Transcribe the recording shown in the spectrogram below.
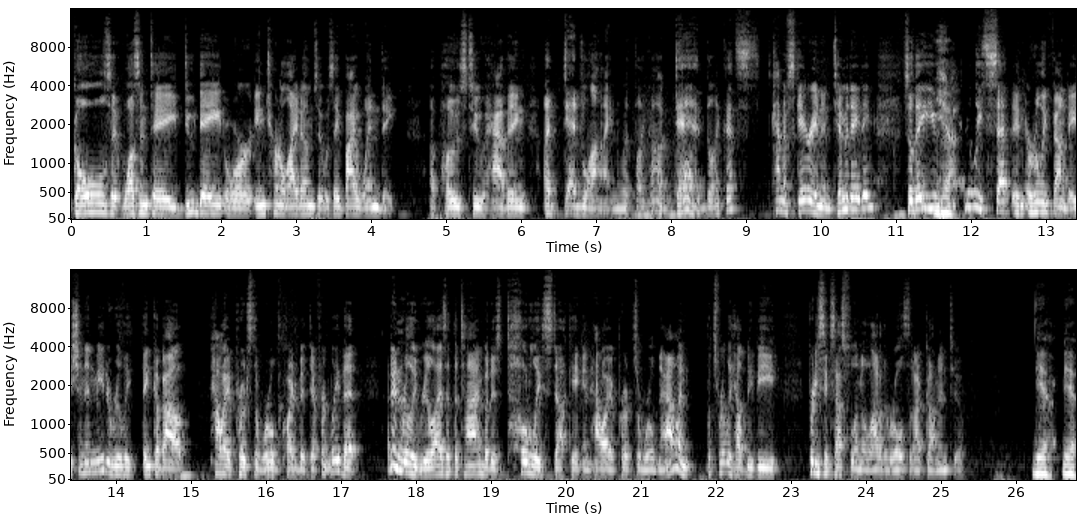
goals. It wasn't a due date or internal items; it was a by when date, opposed to having a deadline with like oh dead like that's kind of scary and intimidating. So they yeah. really set an early foundation in me to really think about how I approach the world quite a bit differently that I didn't really realize at the time, but is totally stuck in how I approach the world now, and what's really helped me be pretty successful in a lot of the roles that I've gone into. Yeah, yeah.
